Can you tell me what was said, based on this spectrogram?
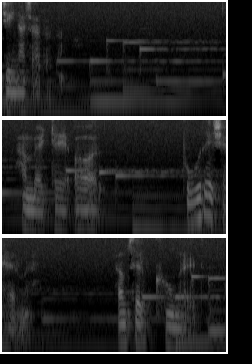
जीना चाहता था। हम बैठे और पूरे शहर में हम सिर्फ़ घूम रहे थे।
